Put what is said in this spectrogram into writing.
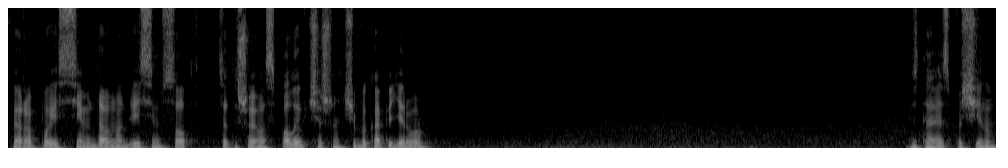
Вчора по 7 дав на 2700. Це ти що його спалив чи що? Чи БК підірвав? Вітаю з почином.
